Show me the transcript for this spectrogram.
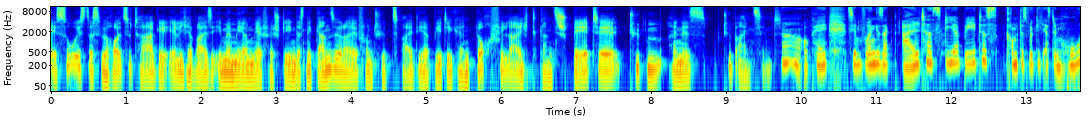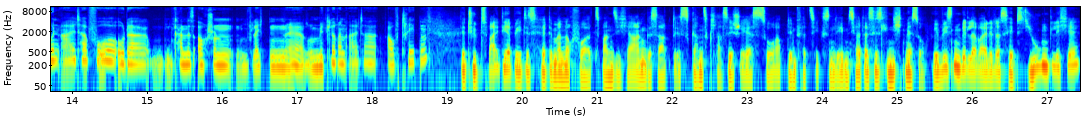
es so ist, dass wir heutzutage ehrlicherweise immer mehr und mehr verstehen, dass eine ganze Reihe von Typ-2-Diabetikern doch vielleicht ganz späte Typen eines Typ 1 sind. Ah, okay. Sie haben vorhin gesagt, Altersdiabetes. Kommt das wirklich erst im hohen Alter vor oder kann es auch schon vielleicht in naja, so mittleren Alter auftreten? Der Typ 2 Diabetes hätte man noch vor 20 Jahren gesagt, ist ganz klassisch erst so ab dem 40. Lebensjahr. Das ist nicht mehr so. Wir wissen mittlerweile, dass selbst Jugendliche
